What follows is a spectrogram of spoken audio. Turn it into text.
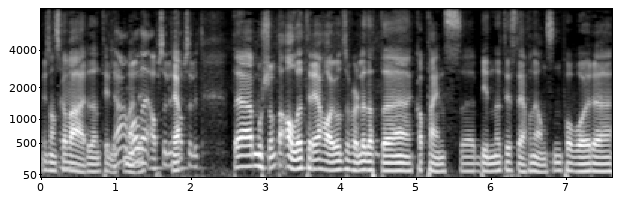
Hvis han skal være den tilliten Ja, må det. Absolutt. Ja. absolutt Det er morsomt. Alle tre har jo selvfølgelig dette kapteinsbindet til Stefan Jansen på vår, eh,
